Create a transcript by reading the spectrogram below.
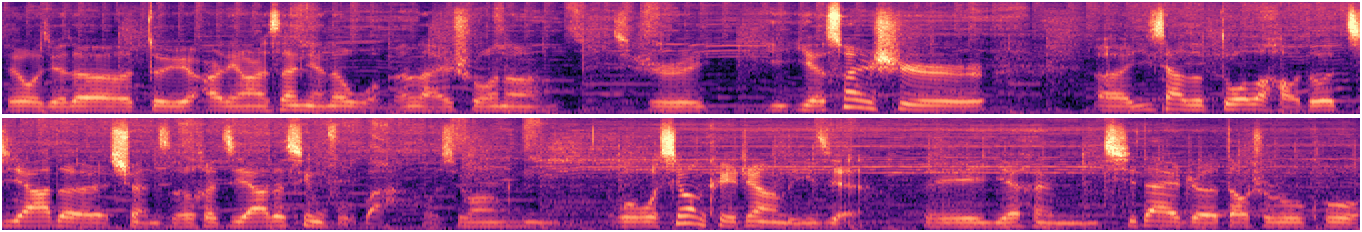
所以我觉得对于二零二三年的我们来说呢，其实也也算是，呃，一下子多了好多积压的选择和积压的幸福吧。我希望，嗯，我我希望可以这样理解，所以也很期待着倒车入库，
